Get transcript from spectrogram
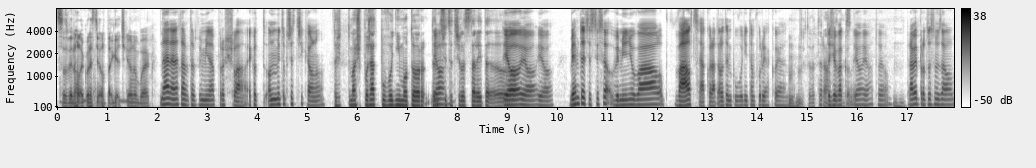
se vydal nakonec tím LPGčkem, nebo jak? Ne, ne, ta, ta výměna prošla, jako t- on mi to přestříkal, no. Takže ty máš pořád původní motor, ten Jo. 33 let starý. Te, uh, Jo, jo, jo. Během té cesty se vyměňoval v válce akorát, ale ten původní tam furt jako je, no. Mhm. Tak to je veterán. Takže vako, jasně. jo, jo, to jo. Mhm. Právě proto jsem vzal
